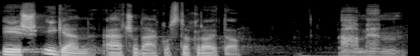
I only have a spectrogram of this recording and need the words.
És igen, elcsodálkoztak rajta. Ámen.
